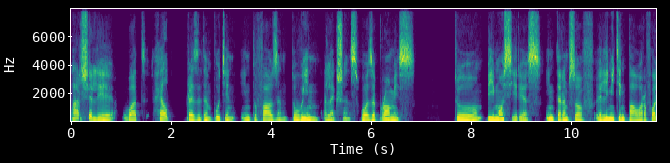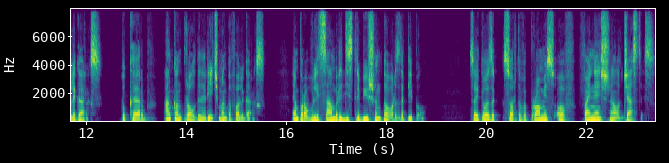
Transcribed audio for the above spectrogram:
Partially what helped President Putin in 2000 to win elections was a promise to be more serious in terms of uh, limiting power of oligarchs, to curb uncontrolled enrichment of oligarchs, and probably some redistribution towards the people. So it was a sort of a promise of financial justice.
